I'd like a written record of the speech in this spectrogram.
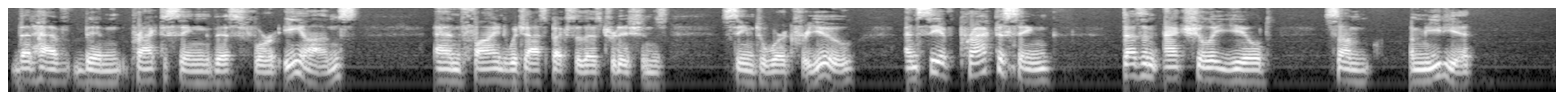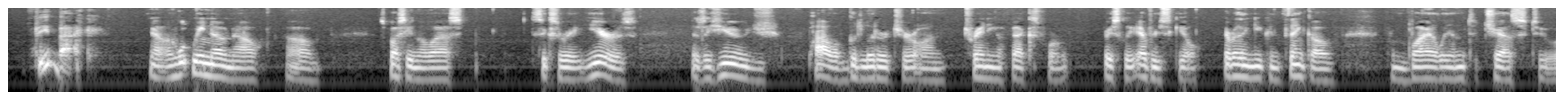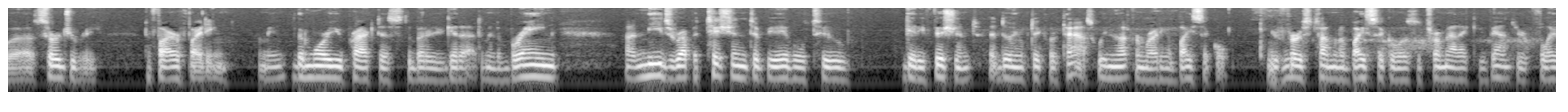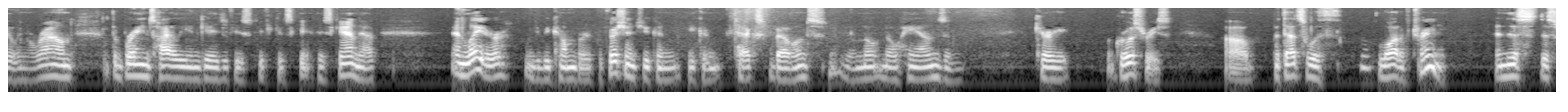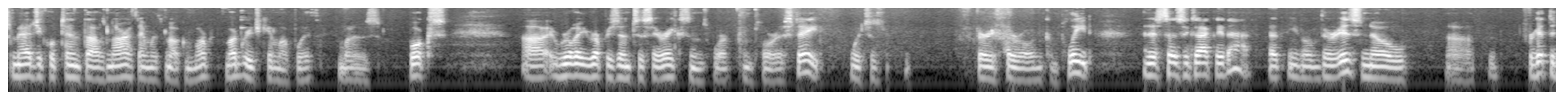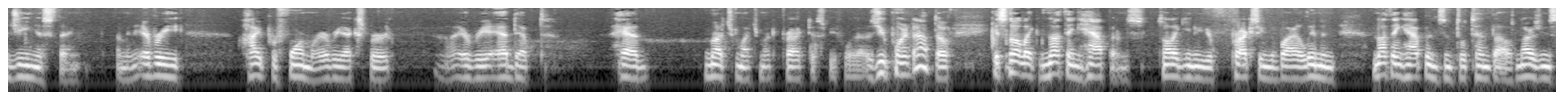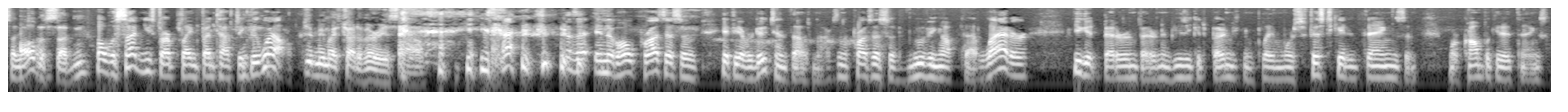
that have been practicing this for eons and find which aspects of those traditions seem to work for you and see if practicing doesn't actually yield some immediate feedback. Yeah, and what we know now, um, especially in the last six or eight years, there's a huge pile of good literature on training effects for basically every skill, everything you can think of, from violin to chess to uh, surgery to firefighting. I mean, the more you practice, the better you get at. I mean, the brain uh, needs repetition to be able to get efficient at doing a particular task. We know that from riding a bicycle. Your first time on a bicycle is a traumatic event. You're flailing around. The brain's highly engaged if you if you could scan, you scan that. And later, when you become very proficient, you can you can text, balance, you know, no no hands, and carry groceries. Uh, but that's with a lot of training. And this this magical ten thousand hour thing with Malcolm Muggeridge came up with in one of his books. Uh, it really represents this Ericsson's work from Florida State, which is very thorough and complete. And it says exactly that. That you know there is no uh, forget the genius thing. I mean every high performer, every expert, uh, every adept had much, much, much practice before that. As you pointed out, though, it's not like nothing happens. It's not like you know you're practicing the violin and nothing happens until ten thousand hours, and you suddenly All of a sudden, all of a sudden you start playing fantastically well. give me my Stradivarius now. exactly. In the whole process of, if you ever do 10,000 hours, in the process of moving up that ladder, you get better and better, and the music gets better, and you can play more sophisticated things and more complicated things.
